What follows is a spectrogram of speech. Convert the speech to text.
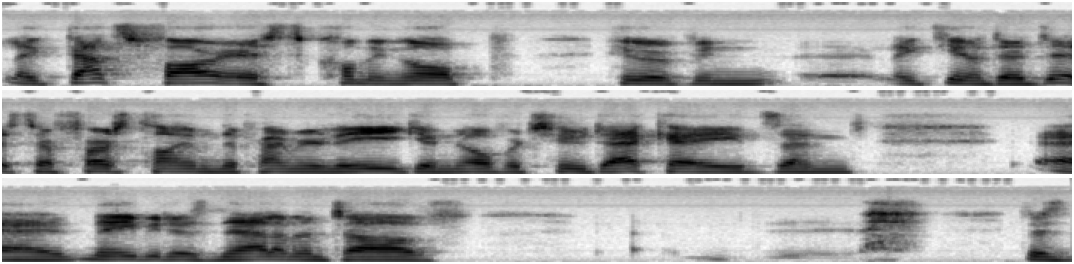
like that's Forest coming up, who have been like you know it's their first time in the Premier League in over two decades, and uh, maybe there's an element of there's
